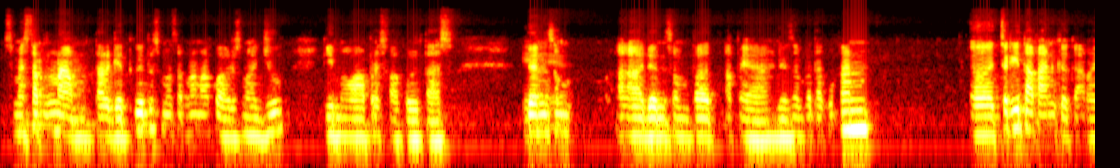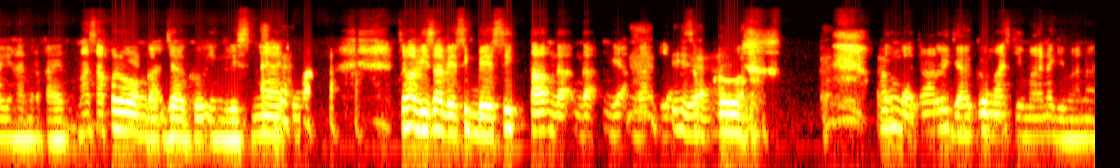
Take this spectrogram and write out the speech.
semester 6 targetku itu semester 6 aku harus maju di mawapres fakultas. Dan yeah. sem uh, dan sempat apa ya dan sempat aku kan uh, ceritakan ke Kak Raihan terkait Mas aku lo iya. nggak jago Inggrisnya cuma cuma bisa basic-basic tau nggak nggak nggak nggak ya, yeah. aku nggak terlalu jago Mas gimana gimana.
